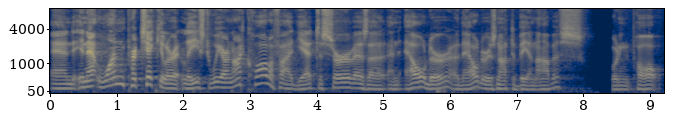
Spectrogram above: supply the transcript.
And in that one particular, at least, we are not qualified yet to serve as a, an elder. An elder is not to be a novice, according to Paul,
